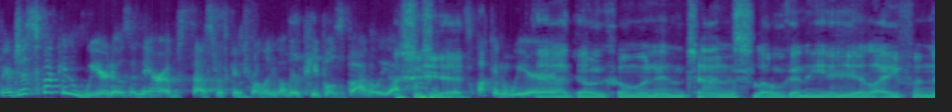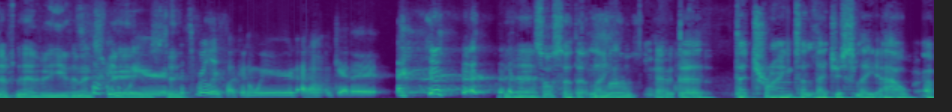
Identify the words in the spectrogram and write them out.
they're just fucking weirdos and they're obsessed with controlling other people's bodily autonomy. Yeah. It's fucking weird. Yeah, they're coming in trying to sloganeer your life and they've never even it's fucking weird. experienced it. It's really fucking weird. I don't get it. Yeah. It's also that, like, you know, they're they're trying to legislate out a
